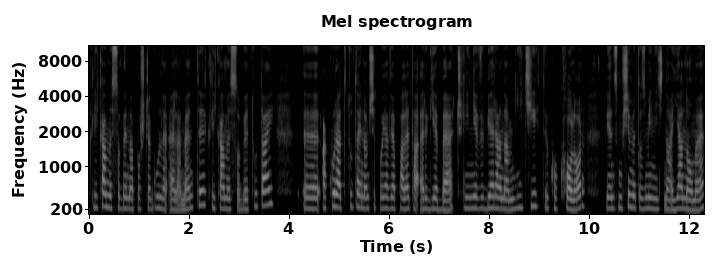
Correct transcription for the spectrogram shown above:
klikamy sobie na poszczególne elementy, klikamy sobie tutaj, Y, akurat tutaj nam się pojawia paleta RGB, czyli nie wybiera nam nici, tylko kolor, więc musimy to zmienić na Janome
